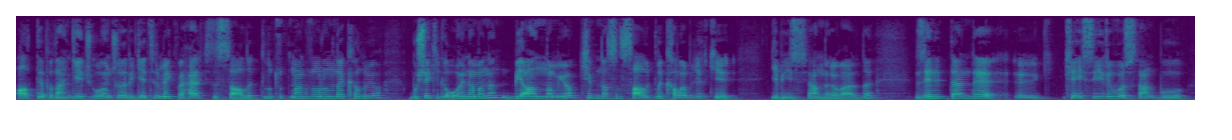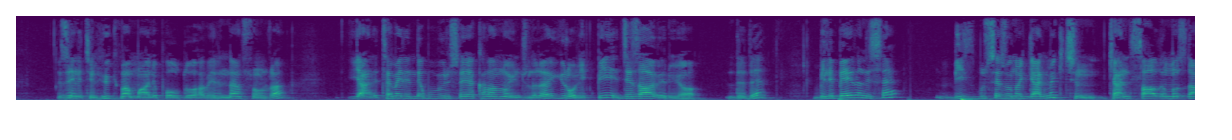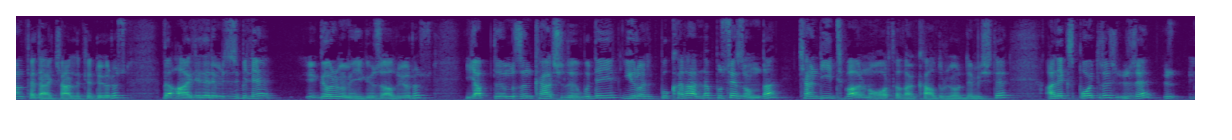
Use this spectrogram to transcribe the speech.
altyapıdan genç oyuncuları getirmek ve herkesi sağlıklı tutmak zorunda kalıyor. Bu şekilde oynamanın bir anlamı yok. Kim nasıl sağlıklı kalabilir ki gibi isyanları vardı. Zenit'ten de e, Casey Rivers'tan bu Zenit'in hükmen mağlup olduğu haberinden sonra yani temelinde bu virüse yakalanan oyunculara Euroleague bir ceza veriyor dedi. Billy Bayron ise biz bu sezona gelmek için kendi sağlığımızdan fedakarlık ediyoruz ve ailelerimizi bile e, görmemeyi göze alıyoruz. Yaptığımızın karşılığı bu değil. Euroleague bu kararla bu sezonda kendi itibarını ortadan kaldırıyor demişti. Alex Poitras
